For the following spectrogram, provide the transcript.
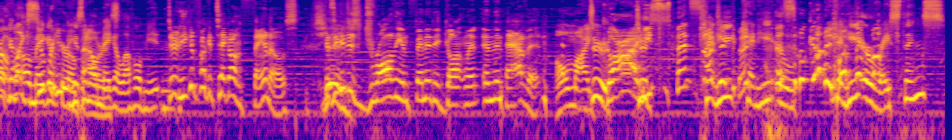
of like omega. superhero he's an omega level mutant. Dude, he could fucking take on Thanos. Because he Dude. could just draw the Infinity Gauntlet and then have it. Oh my Dude, god, dude, he's that's such can he? good, Can he? That's er- so good. Can What he the fuck? erase things?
